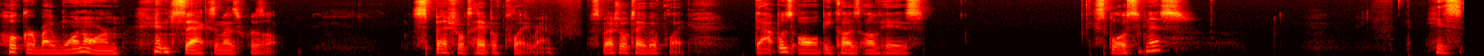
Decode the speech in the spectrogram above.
Hooker by one arm and sacks him as a result. special type of play, Ram. Special type of play. That was all because of his explosiveness, his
